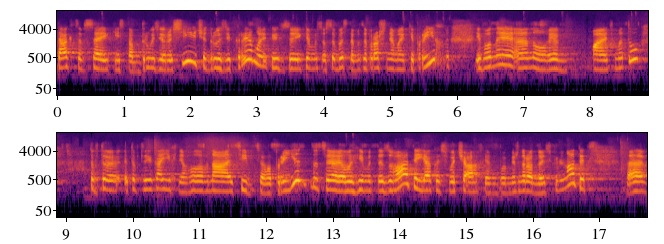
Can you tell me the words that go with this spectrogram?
так це все якісь там друзі Росії чи друзі Криму, якісь за якимись особистими запрошеннями, які приїхали, і вони е, ну як мають мету. Тобто, тобто, яка їхня головна ціль цього приїзду? Це легімітизувати якось в очах якби міжнародної спільноти. е,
